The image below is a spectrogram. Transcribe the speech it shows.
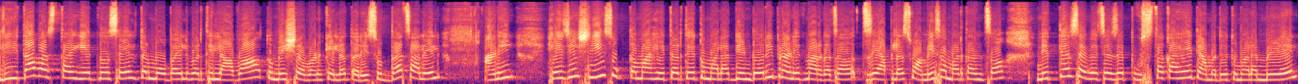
लिहिता वाचता येत नसेल तर मोबाईलवरती लावा तुम्ही श्रवण केलं तरी सुद्धा चालेल. आणि हे जे श्री सुक्तम आहे तर ते तुम्हाला दिंडोरी प्रणित मार्गाचं जे आपलं स्वामी समर्थांचं नित्यसेवेचे जे पुस्तक आहे त्यामध्ये तुम्हाला मिळेल.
